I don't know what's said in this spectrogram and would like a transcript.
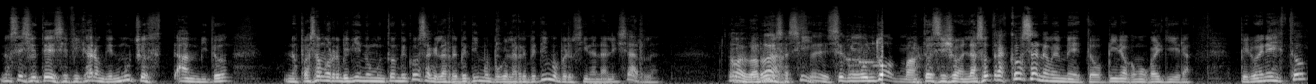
no sé si ustedes se fijaron que en muchos ámbitos nos pasamos repitiendo un montón de cosas que las repetimos porque las repetimos, pero sin analizarlas. No, es verdad. es así. Sí, sí, como un dogma. Entonces yo en las otras cosas no me meto, opino como cualquiera. Pero en esto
